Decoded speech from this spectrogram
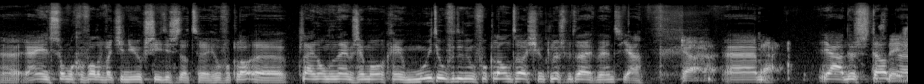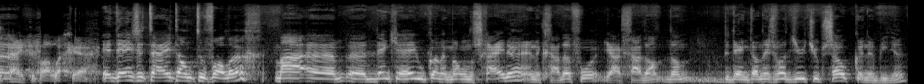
Uh, ja, in sommige gevallen, wat je nu ook ziet, is dat uh, heel veel kleine ondernemers helemaal geen moeite hoeven te doen voor klanten als je een klusbedrijf bent. Ja, ja. Um, ja. ja. dus dan, deze tijd toevallig, ja. In deze tijd dan toevallig. Maar denk je, hey, hoe kan ik me onderscheiden? En ik ga daarvoor. Ja, ga dan, dan bedenk dan eens wat YouTube zou kunnen bieden.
